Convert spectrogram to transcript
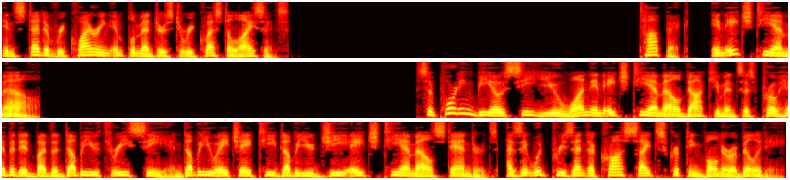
instead of requiring implementers to request a license. In HTML Supporting BOCU1 in HTML documents is prohibited by the W3C and WHATWG HTML standards, as it would present a cross-site scripting vulnerability.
